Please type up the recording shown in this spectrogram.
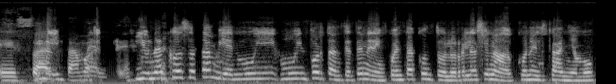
Exactamente. Y una cosa también muy, muy importante a tener en cuenta con todo lo relacionado con el cáñamo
